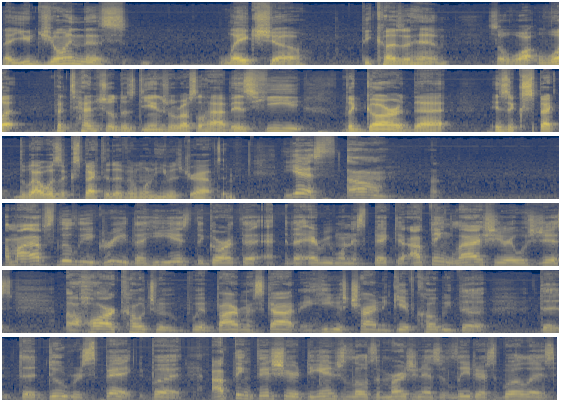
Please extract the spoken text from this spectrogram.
that you joined this Lake show because of him. So what what potential does D'Angelo Russell have? Is he the guard that is expect I was expected of him when he was drafted? Yes, um, um, I absolutely agree that he is the guard that that everyone expected. I think last year it was just a hard coach with, with Byron Scott, and he was trying to give Kobe the the the due respect. But I think this year D'Angelo's emerging as a leader, as well as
